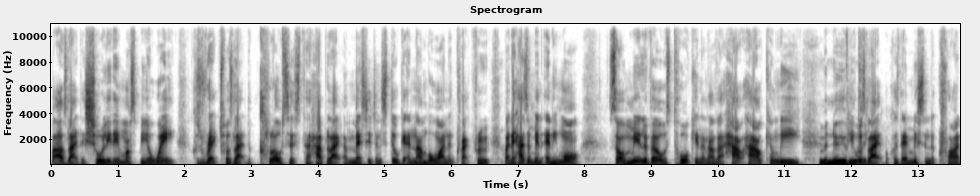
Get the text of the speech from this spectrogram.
but I was like, surely there must be a way because Wretch was like the closest to have like a message and still get a number one and crack through, but there hasn't been any more. So me and Lavelle was talking, and I was like, how how can we Maneuver He was like, because they're missing the crud.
